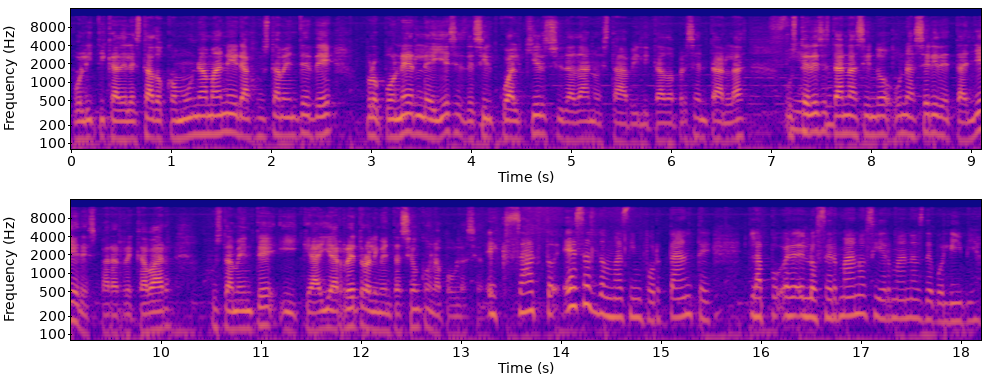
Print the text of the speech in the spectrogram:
política del Estado como una manera justamente de proponer leyes, es decir, cualquier ciudadano está habilitado a presentarlas, ustedes están haciendo una serie de talleres para recabar justamente y que haya retroalimentación con la población. Exacto, eso es lo más importante, eh, los hermanos y hermanas de Bolivia,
